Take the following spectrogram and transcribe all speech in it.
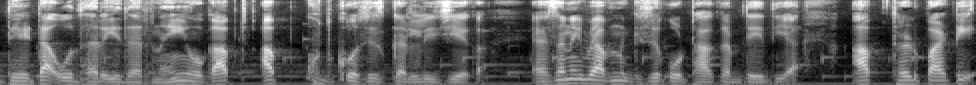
डेटा उधर इधर नहीं होगा। आप आप खुद कोशिश कर लीजिएगा। ऐसा नहीं भी आपने किसी को उठा कर दे दिया। आप थर्ड पार्टी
